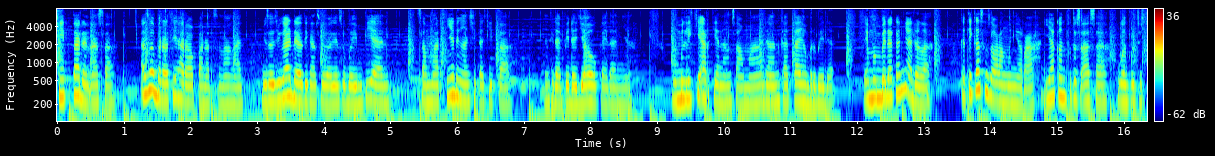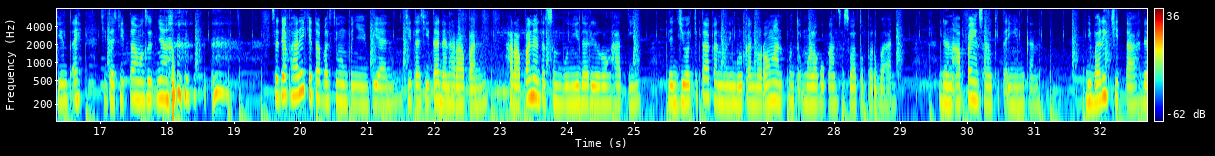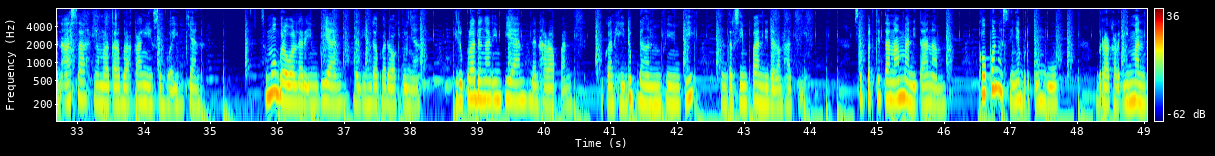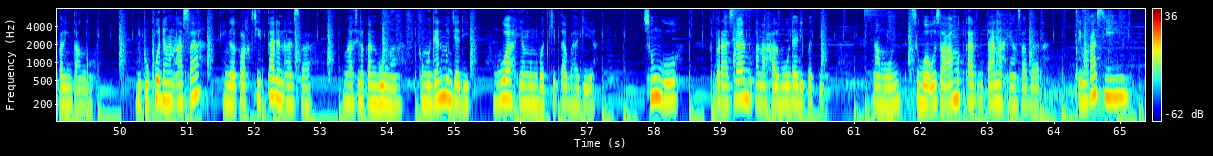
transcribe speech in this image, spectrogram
Cita dan asa. Asa berarti harapan atau semangat. Bisa juga diartikan sebagai sebuah impian. Sama artinya dengan cita-cita, yang tidak beda jauh kaitannya. Memiliki artian yang sama dengan kata yang berbeda. Yang membedakannya adalah ketika seseorang menyerah, ia akan putus asa, bukan putus cinta. Eh, cita-cita maksudnya. Setiap hari kita pasti mempunyai impian, cita-cita, dan harapan. Harapan yang tersembunyi dari ruang hati, dan jiwa kita akan menimbulkan dorongan untuk melakukan sesuatu perubahan dengan apa yang selalu kita inginkan. Di balik cita dan asa yang melatar belakangi sebuah impian. Semua berawal dari impian dan indah pada waktunya. Hiduplah dengan impian dan harapan, bukan hidup dengan mimpi-mimpi yang tersimpan di dalam hati. Seperti tanaman ditanam, kau pun mestinya bertumbuh, berakar iman paling tangguh. Dipupuk dengan asa, hingga kelak cita dan asa, menghasilkan bunga, kemudian menjadi buah yang membuat kita bahagia. Sungguh, Keberhasilan bukanlah hal mudah dipetik, namun sebuah usaha mekar di tanah yang sabar. Terima kasih.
